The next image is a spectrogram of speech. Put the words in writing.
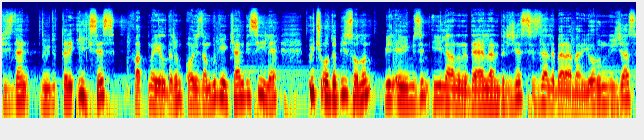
bizden duydukları ilk ses Fatma Yıldırım. O yüzden bugün kendisiyle 3 oda bir salon bir evimizin ilanını değerlendireceğiz. Sizlerle beraber yorumlayacağız.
